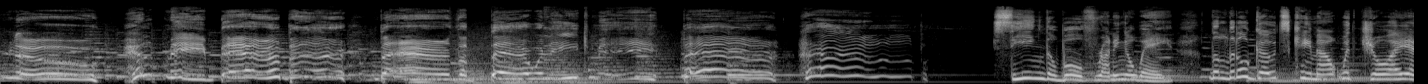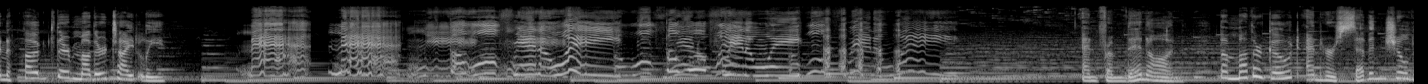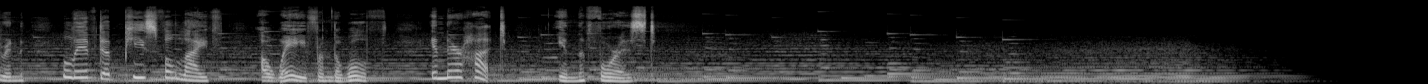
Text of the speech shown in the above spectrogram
No! Help me, bear, bear, bear! The bear will eat me! Seeing the wolf running away, the little goats came out with joy and hugged their mother tightly. The wolf ran away! The wolf, ran away! The wolf ran away! And from then on, the mother goat and her seven children lived a peaceful life away from the wolf in their hut in the forest.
